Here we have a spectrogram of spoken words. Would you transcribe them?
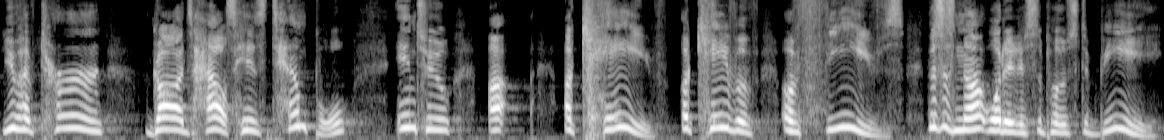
you have turned God's house, his temple, into a, a cave, a cave of, of thieves. This is not what it is supposed to be.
